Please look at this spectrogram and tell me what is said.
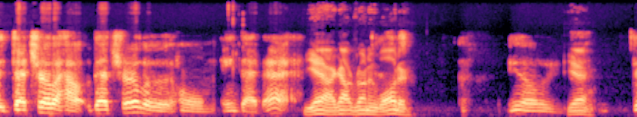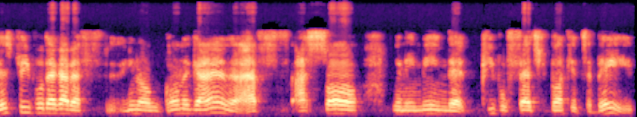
th- that trailer house, that trailer home ain't that bad. Yeah. I got running water. You know, Yeah. there's people that got a, you know, going to Guyana. I, I saw when they mean that people fetch bucket to bathe,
